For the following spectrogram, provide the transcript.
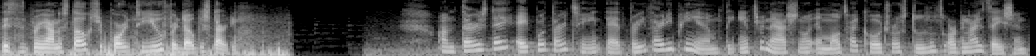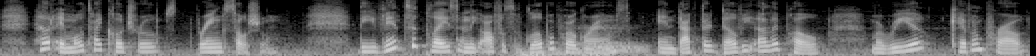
This is Bryana Stokes reporting to you for Dogus 30. On Thursday, April 13th at 3:30 p.m., the International and Multicultural Students Organization held a multicultural spring social. The event took place in the Office of Global Programs, and Dr. Delvi Alepo, Maria, Kevin Prout,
